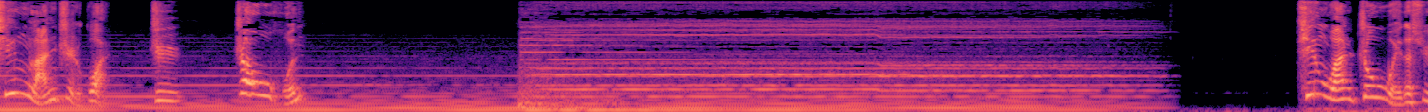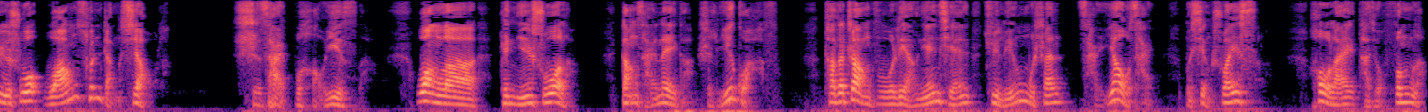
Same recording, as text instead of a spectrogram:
青蓝志怪之招魂。听完周伟的叙说，王村长笑了：“实在不好意思啊，忘了跟您说了，刚才那个是李寡妇，她的丈夫两年前去灵木山采药材，不幸摔死了。后来她就疯了，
